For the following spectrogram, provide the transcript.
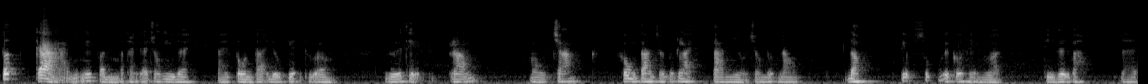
tất cả những cái phần mà thầy đã cho ghi đây. Này tồn tại điều kiện thường dưới thể rắn màu trắng không tan trong nước lạnh tan nhiều trong nước nóng. Độc tiếp xúc với cơ thể người thì gây bỏng. Đấy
